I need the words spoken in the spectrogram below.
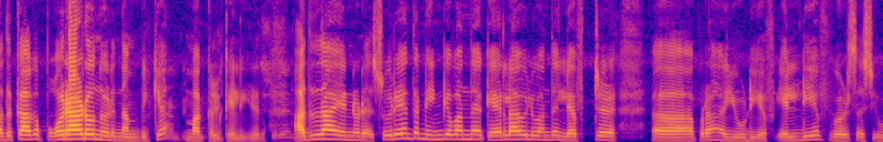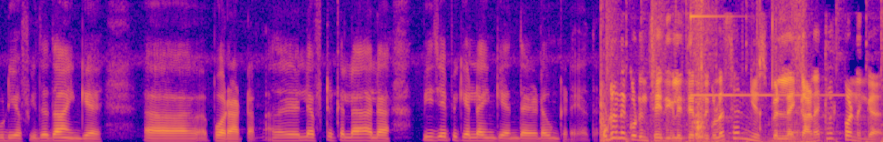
அதுக்காக போராடும்னு ஒரு நம்பிக்கை மக்களுக்கு இருக்கிறது அதுதான் என்னோட சுரேந்திரன் இங்கே வந்த கேரளாவில் வந்து லெஃப்ட் அப்புறம் யூடிஎஃப் எல்டிஎஃப் வேர்சஸ் யூடிஎஃப் இதுதான் இங்கே போராட்டம். அது லெஃப்ட்டுக்கெல்லாம் அல்ல பிஜேபிக்கெல்லாம் இங்கே எந்த இடமும் கிடையாது. உடனுக்குடன் செய்திகளை தெரிந்து கொள்ள சன் நியூஸ் பெல் ஐக்கான கிளிக் பண்ணுங்கள்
